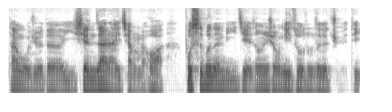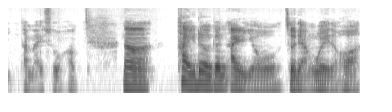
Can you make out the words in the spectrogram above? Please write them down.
但我觉得以现在来讲的话，不是不能理解中信兄弟做出这个决定。坦白说哈，那泰勒跟艾里欧这两位的话。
